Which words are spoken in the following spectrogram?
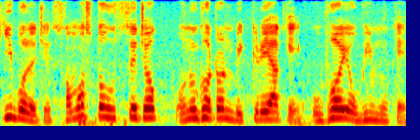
কি বলেছে? সমস্ত উৎসেচক অনুঘটন বিক্রিয়াকে উভয় অভিমুখে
